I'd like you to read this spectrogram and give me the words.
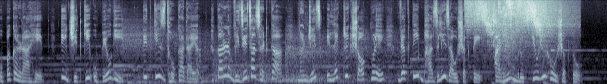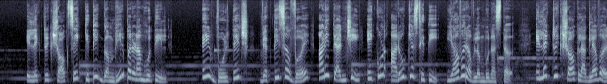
उपकरणं आहेत. ती जितकी उपयोगी तितकीच धोकादायक. कारण विजेचा झटका म्हणजेच इलेक्ट्रिक शॉकमुळे व्यक्ती भाजली जाऊ शकते आणि मृत्यूही होऊ शकतो. इलेक्ट्रिक शॉकचे किती गंभीर परिणाम होतील? ते व्होल्टेज व्यक्तीचं वय आणि त्यांची एकूण आरोग्य स्थिती यावर अवलंबून असतं. इलेक्ट्रिक शॉक लागल्यावर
